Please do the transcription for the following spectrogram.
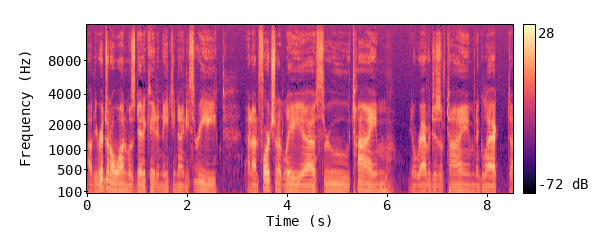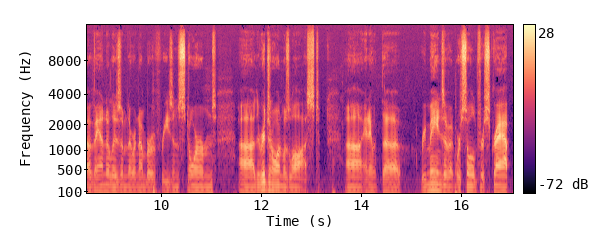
Uh, the original one was dedicated in 1893, and unfortunately, uh, through time, you know, ravages of time, neglect, vandalism, there were a number of reasons, storms. the original one was lost, and it, the remains of it were sold for scrap,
